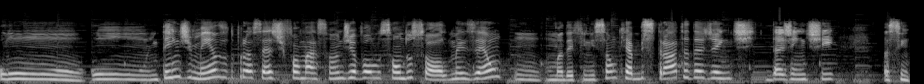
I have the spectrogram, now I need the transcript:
um, um entendimento do processo de formação e de evolução do solo, mas é um- um- uma definição que é abstrata da gente, da gente assim,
